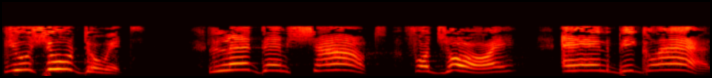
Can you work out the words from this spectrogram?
you should do it. Let them shout for joy and be glad.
